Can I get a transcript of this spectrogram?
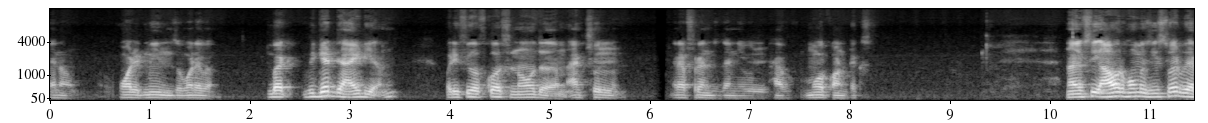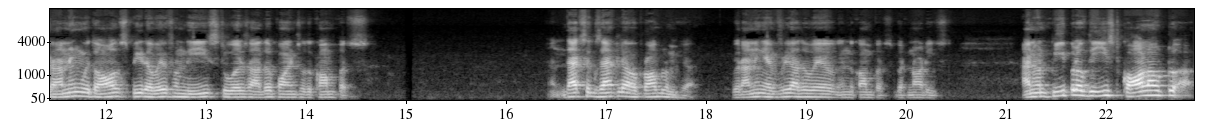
you know, what it means or whatever. But we get the idea. But if you, of course, know the actual reference, then you will have more context. Now, you see, our home is eastward. We are running with all speed away from the east towards other points of the compass. And that's exactly our problem here. We're running every other way in the compass, but not east. And when people of the east call out to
